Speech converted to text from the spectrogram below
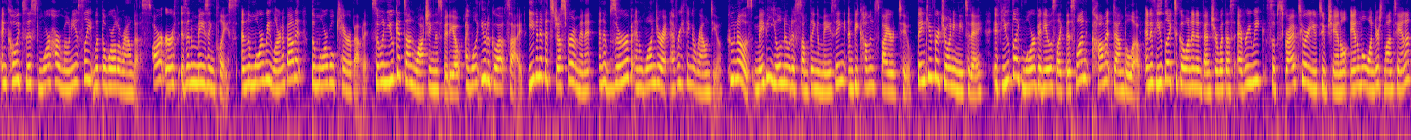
and coexist more harmoniously with the world around us. Our Earth is an amazing place, and the more we learn about it, the more we'll care about it. So when you get done watching this video, I want you to go outside, even if it's just for a minute, and observe and wonder at everything around you. Who knows, maybe you'll notice something amazing and become inspired too. Thank you for joining me today. If you'd like more videos like this one, comment down below. And if you'd like to go on an adventure with us every week, subscribe to our YouTube channel, Animal Wonders Montana,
